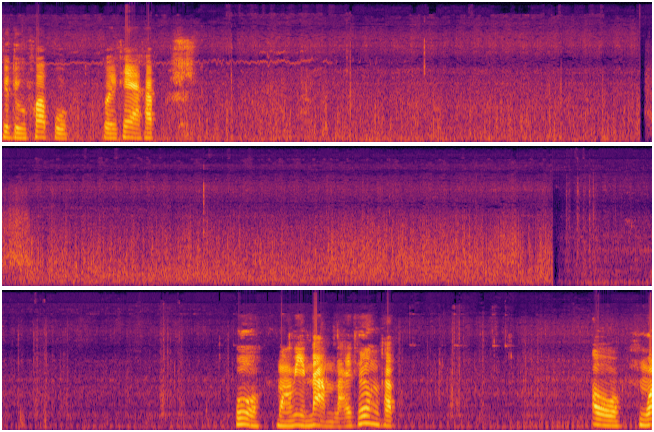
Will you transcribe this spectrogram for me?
จะดูพ่อปลูกเผยแท้ครับ โอ้หมองนี่น้ำหลายเท่งครับ โอ้หัว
